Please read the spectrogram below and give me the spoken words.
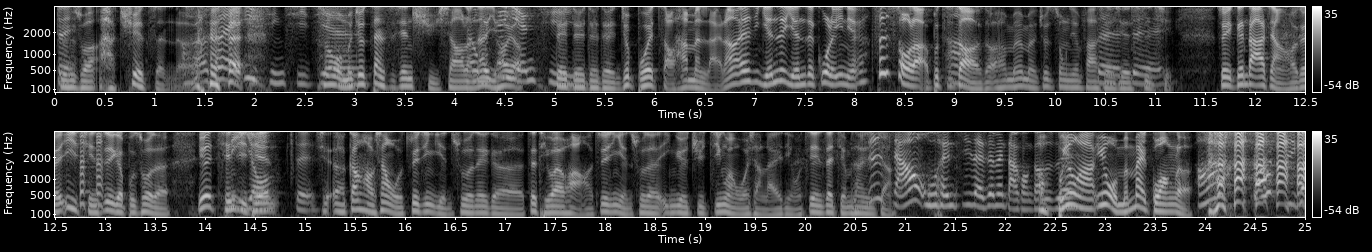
就是说啊，确诊了，呃，对，疫情期间，所以我们就暂时先取消了。那以后延期，对对对对，你就不会找他们来。然后哎，沿着沿着过了一年，哎，分手了，不知道，说啊没有没有，就是中间发生一些事情。所以跟大家讲哈，这疫情是一个不错的，因为前几天对，呃，刚好像我最近演出的那个，这题外话哈，最近演出的音乐剧，今晚我想来一点。我之前在节目上也讲，是想要无痕迹的这边打广告，不用啊，因为我们卖光了啊，恭喜恭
